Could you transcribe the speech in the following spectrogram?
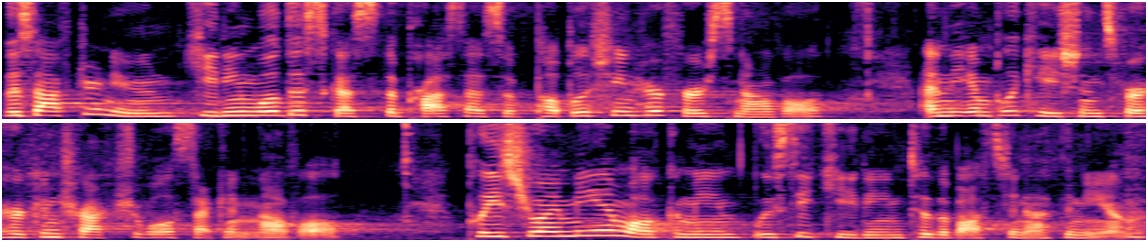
This afternoon, Keating will discuss the process of publishing her first novel and the implications for her contractual second novel. Please join me in welcoming Lucy Keating to the Boston Athenaeum.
